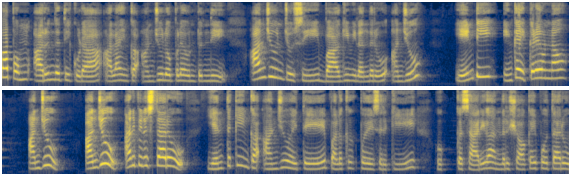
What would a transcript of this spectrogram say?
పాపం అరుంధతి కూడా అలా ఇంకా అంజు లోపలే ఉంటుంది. అంజుని చూసి బాగి వీళ్ళందరూ అంజు ఏంటి? ఇంకా ఇక్కడే ఉన్నావు? అంజు అంజు! అని పిలుస్తారు. ఎంతకీ ఇంకా అంజు అయితే పలకకపోయేసరికి ఒక్కసారిగా అందరూ షాక్ అయిపోతారు.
